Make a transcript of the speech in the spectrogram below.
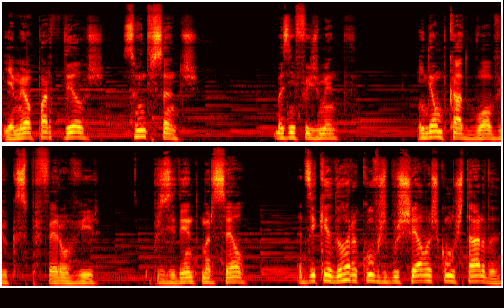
e a maior parte deles são interessantes. Mas infelizmente, ainda é um bocado óbvio que se prefere ouvir o presidente Marcelo a dizer que adora couves Bruxelas com mostarda,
